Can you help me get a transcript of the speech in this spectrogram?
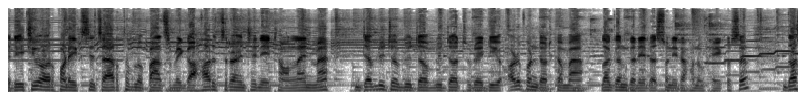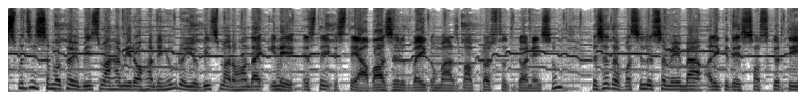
रेडियो अर्पण एक सय चार थुप्रो पाँच मेगा हर्च र इन्टरनेट अनलाइनमा W W W dot radio Arpan dot कममा लगन गरेर सुनिरहनु भएको छ। दस बजीसम्मको यो बिचमा हामी रहने हौँ र यो बिचमा रहँदा यिनै यस्तै यस्तै आवाजहरू तपाईँको माझमा प्रस्तुत गर्नेछौँ। त्यसो त पछिल्लो समयमा अलिकति संस्कृति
